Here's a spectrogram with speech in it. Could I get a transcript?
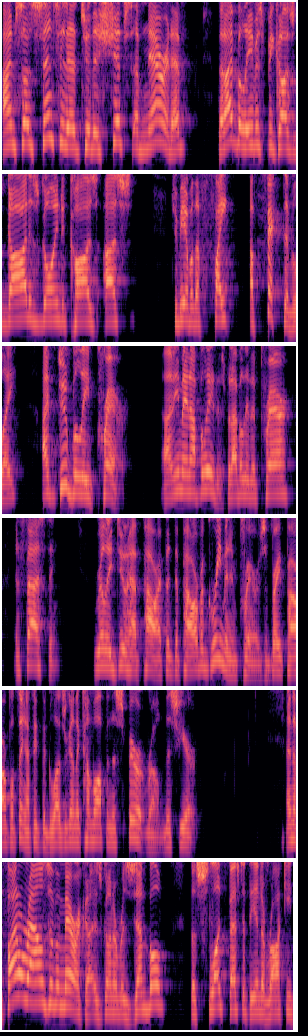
I'm so sensitive to the shifts of narrative that I believe it's because God is going to cause us to be able to fight effectively. I do believe prayer. Uh, you may not believe this, but I believe that prayer and fasting really do have power. I think the power of agreement in prayer is a very powerful thing. I think the gloves are going to come off in the spirit realm this year. And the final rounds of America is going to resemble the slugfest at the end of Rocky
